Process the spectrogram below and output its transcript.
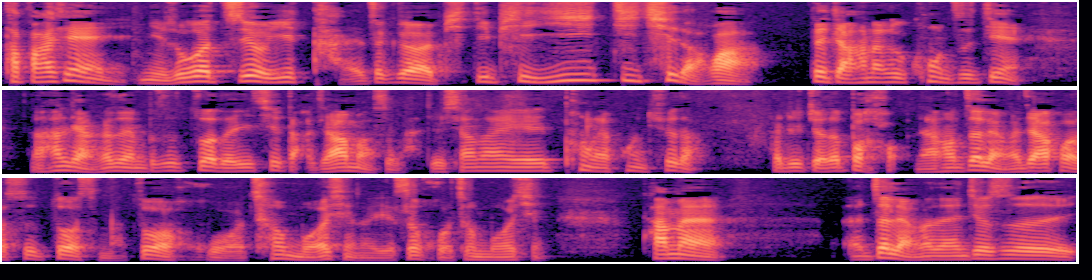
他发现你如果只有一台这个 PDP 一机器的话，再加上那个控制键，然后两个人不是坐在一起打架嘛，是吧？就相当于碰来碰去的。他就觉得不好，然后这两个家伙是做什么？做火车模型的，也是火车模型。他们，呃，这两个人就是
